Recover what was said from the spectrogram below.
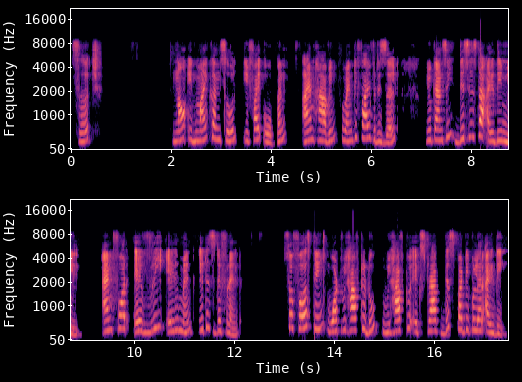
search. Now in my console, if I open, I am having 25 result. You can see this is the ID meal and for every element it is different. So first thing what we have to do, we have to extract this particular ID.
